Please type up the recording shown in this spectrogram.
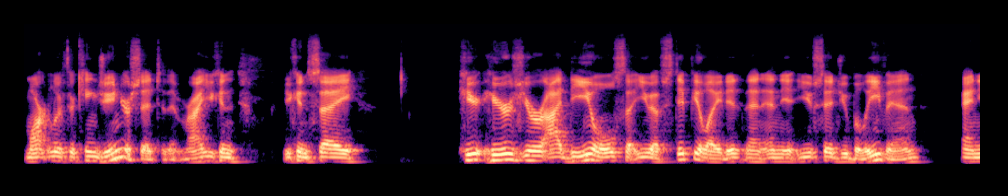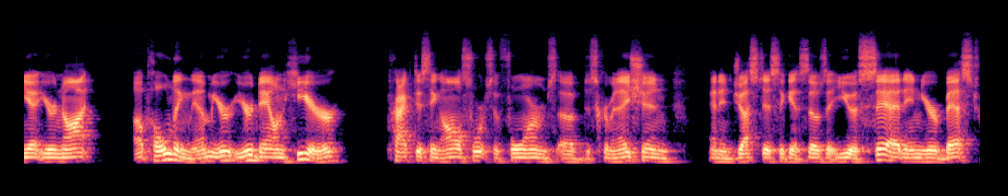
Martin Luther King Jr. said to them, right? You can you can say, Here, here's your ideals that you have stipulated and, and you said you believe in, and yet you're not upholding them. You're you're down here practicing all sorts of forms of discrimination and injustice against those that you have said in your best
